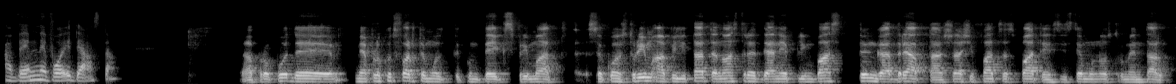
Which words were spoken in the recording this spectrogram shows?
avem nevoie de asta? Apropo de, mi-a plăcut foarte mult cum te-ai exprimat, să construim abilitatea noastră de a ne plimba stânga-dreapta, așa, și față-spate în sistemul nostru mental.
